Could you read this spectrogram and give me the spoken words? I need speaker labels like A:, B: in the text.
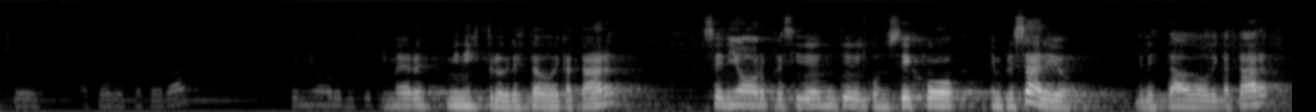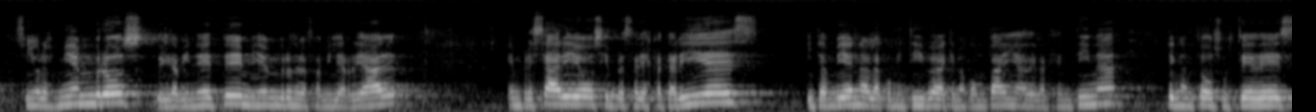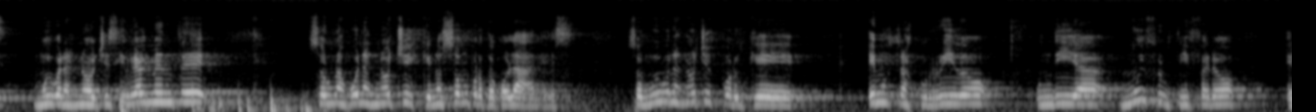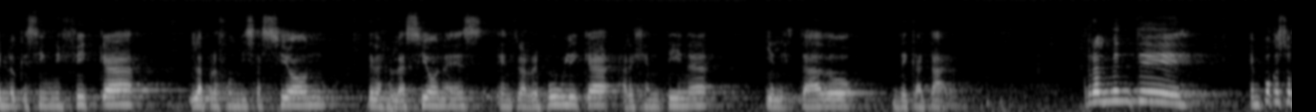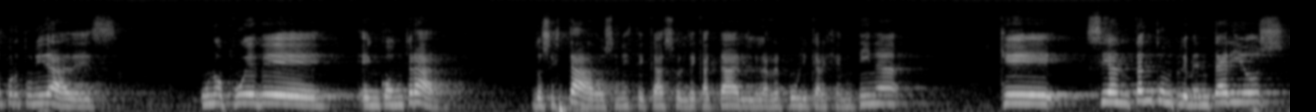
A: noches a todos y a todas. Señor viceprimer ministro del Estado de Qatar, señor presidente del Consejo Empresario del Estado de Qatar, señores miembros del gabinete, miembros de la familia real, empresarios y empresarias cataríes y también a la comitiva que me acompaña de la Argentina, tengan todos ustedes muy buenas noches y realmente son unas buenas noches que no son protocolares, son muy buenas noches porque hemos transcurrido un día muy fructífero en lo que significa la profundización de las relaciones entre la República Argentina y el Estado de Qatar. Realmente, en pocas oportunidades, uno puede encontrar dos estados, en este caso el de Qatar y el de la República Argentina, que sean tan complementarios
